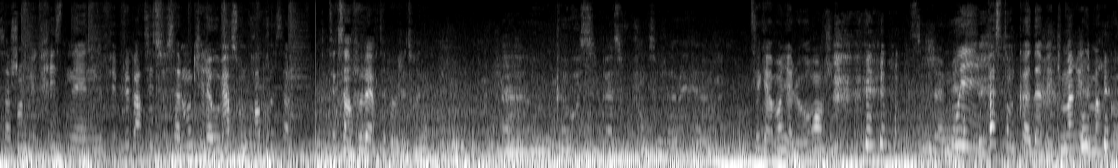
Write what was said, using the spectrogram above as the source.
sachant que Chris ne fait plus partie de ce salon, qu'il a ouvert son propre salon. Tu sais que c'est un feu vert, t'es pas obligé de freiner. Bah, au cas où, s'il passe on sait jamais. Euh... Tu sais qu'avant, il y a le orange. si jamais. Oui, passe ton code avec Marie et Margot.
